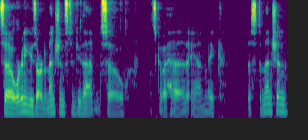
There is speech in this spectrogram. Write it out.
So we're going to use our dimensions to do that. So let's go ahead and make this dimension.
